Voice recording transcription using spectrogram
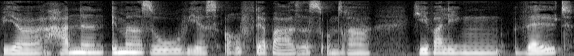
Wir handeln immer so, wie es auf der Basis unserer jeweiligen Welt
